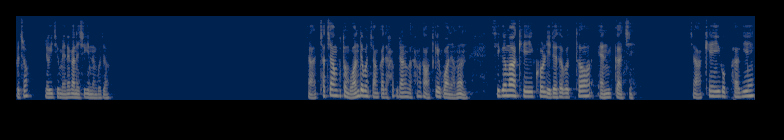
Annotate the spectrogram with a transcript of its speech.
그렇죠? 여기 지금 n에 관한 식이 있는 거죠. 자, 첫째 항부터 무한대 번째 항까지 합이라는 것은 항상 어떻게 구하냐면 시그마 k equal 1에서부터 n까지 자, k 곱하기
